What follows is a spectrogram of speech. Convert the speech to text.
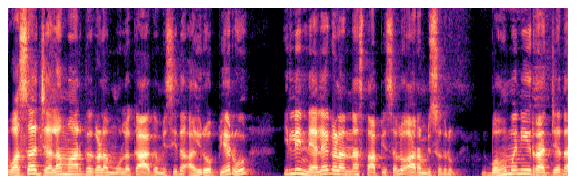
ಹೊಸ ಜಲಮಾರ್ಗಗಳ ಮೂಲಕ ಆಗಮಿಸಿದ ಐರೋಪ್ಯರು ಇಲ್ಲಿ ನೆಲೆಗಳನ್ನು ಸ್ಥಾಪಿಸಲು ಆರಂಭಿಸಿದರು. ಬಹುಮನಿ ರಾಜ್ಯದ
